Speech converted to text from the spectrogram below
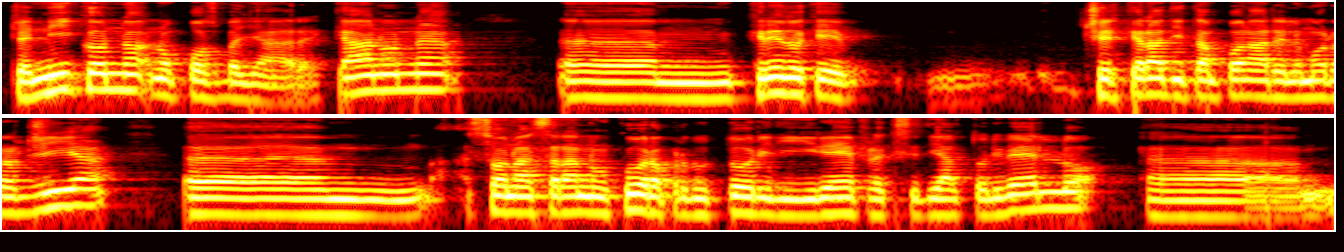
cioè Nikon non può sbagliare, Canon ehm, credo che cercherà di tamponare l'emorragia, sono- saranno ancora produttori di reflex di alto livello, ehm,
